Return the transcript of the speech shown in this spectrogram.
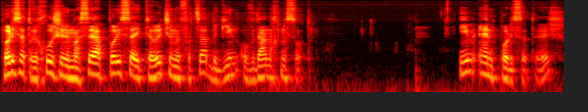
פוליסת רכוש היא למעשה הפוליסה העיקרית שמפצה בגין אובדן הכנסות. אם אין פוליסת אש,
